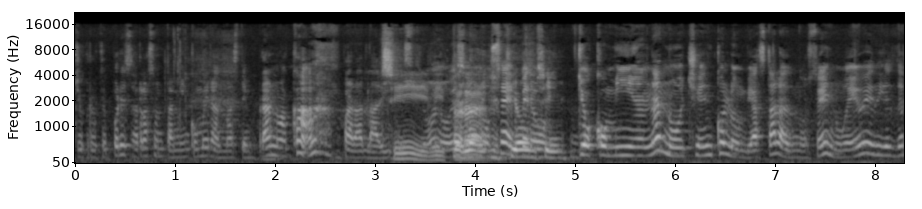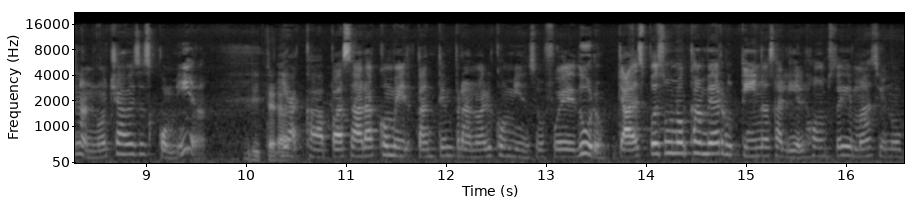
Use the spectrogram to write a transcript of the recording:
yo creo que por esa razón también comerán más temprano acá para la digestión. ¿no? no sé, pero yo comía en la noche en Colombia hasta las, no sé, 9, 10 de la noche a veces comía. Y acá pasar a comer tan temprano al comienzo fue duro. Ya después uno cambia de rutina, salí el homestay y demás, y uno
